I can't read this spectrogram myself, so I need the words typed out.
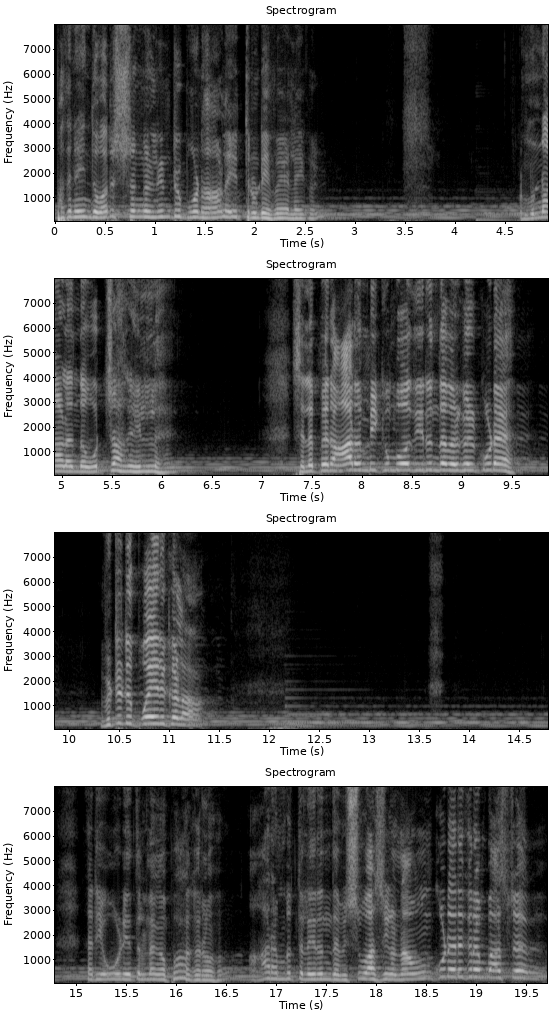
பதினைந்து வருஷங்கள் நின்று போன ஆலயத்தினுடைய வேலைகள். முன்னால் அந்த உற்சாகம் இல்லை. சில பேர் ஆரம்பிக்கும் போது இருந்தவர்கள் கூட விட்டுட்டு போயிருக்கலாம். நிறைய ஊழியத்தில் நாங்கள் பார்க்குறோம். ஆரம்பத்தில் இருந்த விசுவாசிகள் நான் உங்க கூட இருக்கிறேன் பாஸ்டர்.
